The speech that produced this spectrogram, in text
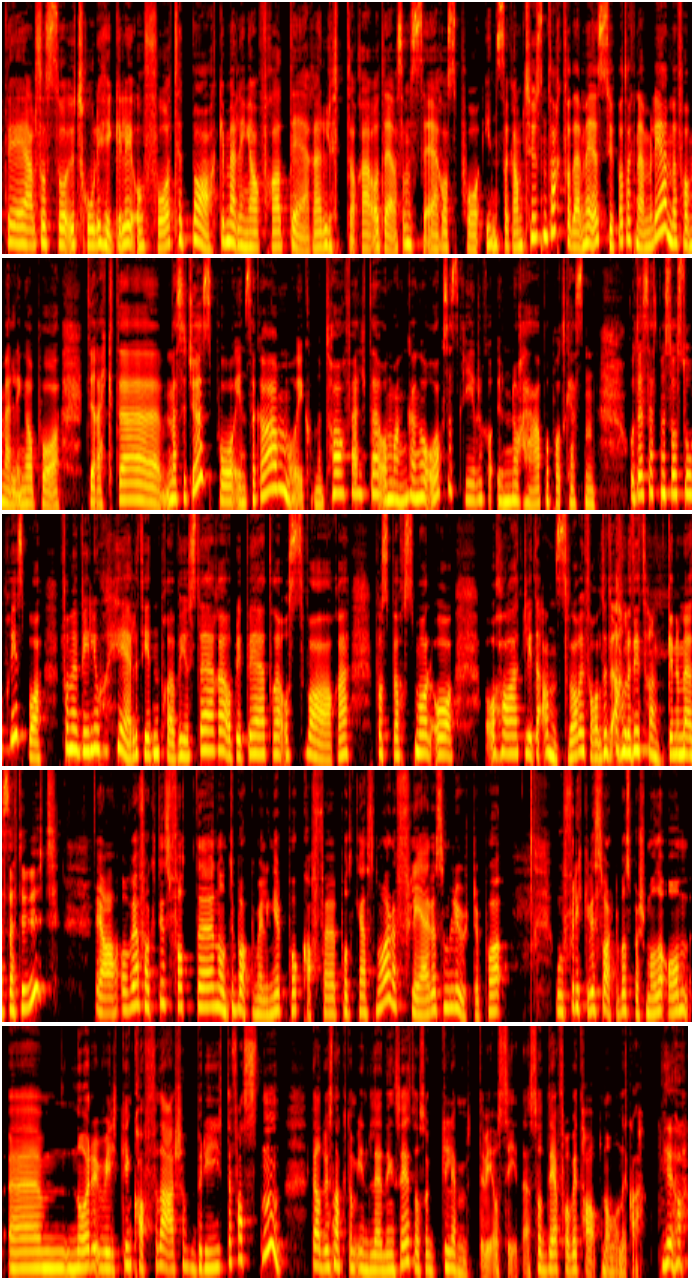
Det er altså så utrolig hyggelig å få tilbakemeldinger fra dere lyttere og dere som ser oss på Instagram. Tusen takk for det. Vi er supertakknemlige. Vi får meldinger på direkte messages på Instagram og i kommentarfeltet, og mange ganger òg så skriver dere under her på podkasten. Og det setter vi så stor pris på, for vi vil jo hele tiden prøve å justere og bli bedre og svare på spørsmål og, og ha et lite ansvar i forhold til alle de tankene vi setter ut. Ja, og vi har faktisk fått eh, noen tilbakemeldinger på kaffepodkasten vår. Det er flere som lurte på hvorfor ikke vi svarte på spørsmålet om eh, når, hvilken kaffe det er som bryter fasten. Det hadde vi snakket om innledningsvis, og så glemte vi å si det. Så det får vi ta opp nå, Monica. Ja.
